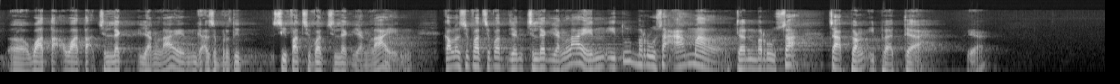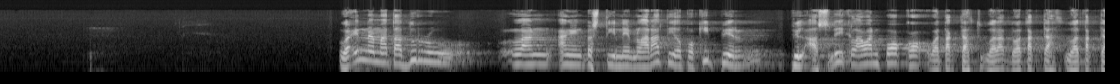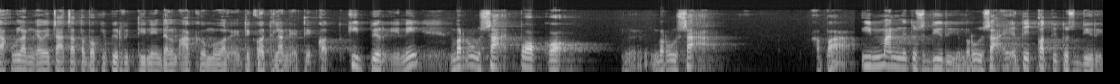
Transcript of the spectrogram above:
uh, watak-watak jelek yang lain, nggak seperti sifat-sifat jelek yang lain. Kalau sifat-sifat yang jelek yang lain itu merusak amal dan merusak cabang ibadah, ya. Wa inna ma tadurru lan angin pestine melarati apa kibir bil asli kelawan pokok. Watak dah watak watak dah watak dahulan gawe cacat apa kibir fidine ing dalam agama wal etikot lan etikot kibir ini merusak pokok merusak apa iman itu sendiri merusak etikot itu sendiri.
